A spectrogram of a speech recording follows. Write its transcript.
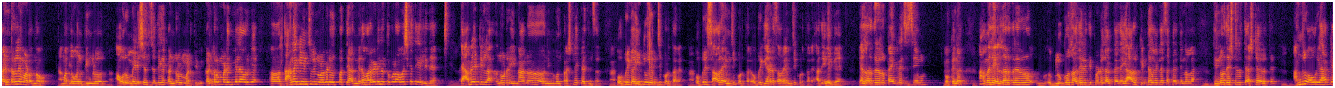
ಕಂಟ್ರೋಲೇ ಮಾಡೋದು ನಾವು. ಮೊದಲು ಒಂದ್ ತಿಂಗಳು ಅವರು ಮೆಡಿಸಿನ್ಸ್ ಜೊತೆಗೆ ಕಂಟ್ರೋಲ್ ಮಾಡ್ತೀವಿ. ಕಂಟ್ರೋಲ್ ಮಾಡಿದ್ಮೇಲೆ ಅವ್ರಿಗೆ ತಾನಾಗಿ ಇನ್ಸುಲಿನ್ ಒಳಗಡೆ ಉತ್ಪತ್ತಿ ಆದ್ಮೇಲೆ ಹೊರಗಡೆಯಿಂದ ತಗೊಳ್ಳೋ ಅವಶ್ಯಕತೆ ಎಲ್ಲಿದೆ? ಟ್ಯಾಬ್ಲೆಟ್ ಇಲ್ಲ. ನೋಡ್ರಿ ನಾನು ನಿಮ್ಗೊಂದು ಪ್ರಶ್ನೆ ಕೇಳ್ತೀನಿ ಸರ್. ಒಬ್ರಿಗೆ ಐದ್ನೂರು ಎಂ ಜಿ ಕೊಡ್ತಾರೆ. ಒಬ್ರಿಗೆ ಸಾವಿರ ಎಂ ಜಿ ಕೊಡ್ತಾರೆ. ಒಬ್ರಿಗೆ ಎರಡ್ ಸಾವಿರ ಎಂ ಜಿ ಕೊಡ್ತಾರೆ. ಅದು ಹೇಗೆ? ಎಲ್ಲರ ಹತ್ರ ಇರೋ ಪ್ಯಾಂಕ್ರೇಜ್ ಸೇಮ್ ಓಕೆನಾ? ಆಮೇಲೆ ಎಲ್ಲರ ಹತ್ರ ಇರೋ ಗ್ಲೂಕೋಸ್ ಅದೇ ರೀತಿ ಪ್ರೊಡ್ಯೂಸ್ ಆಗ್ತಾ ಇದೆ. ಯಾರು ಕ್ವಿಂಟಲ್ ಗಂಟ್ಲೆ ಸಕ್ಕರೆ ತಿನ್ನಲ್ಲ. ತಿನ್ನೋದು ಎಷ್ಟಿರುತ್ತೆ ಅಷ್ಟೇ ಇರುತ್ತೆ. ಅಂದ್ರೂ ಅವ್ರು ಯಾಕೆ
